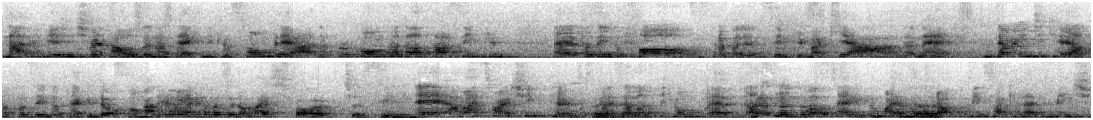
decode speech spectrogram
Na Vivi a gente vai estar usando a técnica sombreada por conta dela estar sempre é, fazendo fotos, trabalhando sempre maquiada, né? Então eu indiquei ela tá fazendo a técnica Então, a sombreada. minha acaba sendo a mais forte, assim. É, a mais forte em termos, mas Uhum. ela fica um, é, assim, naturalzinho, aspecto mais uhum. natural também, só que levemente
